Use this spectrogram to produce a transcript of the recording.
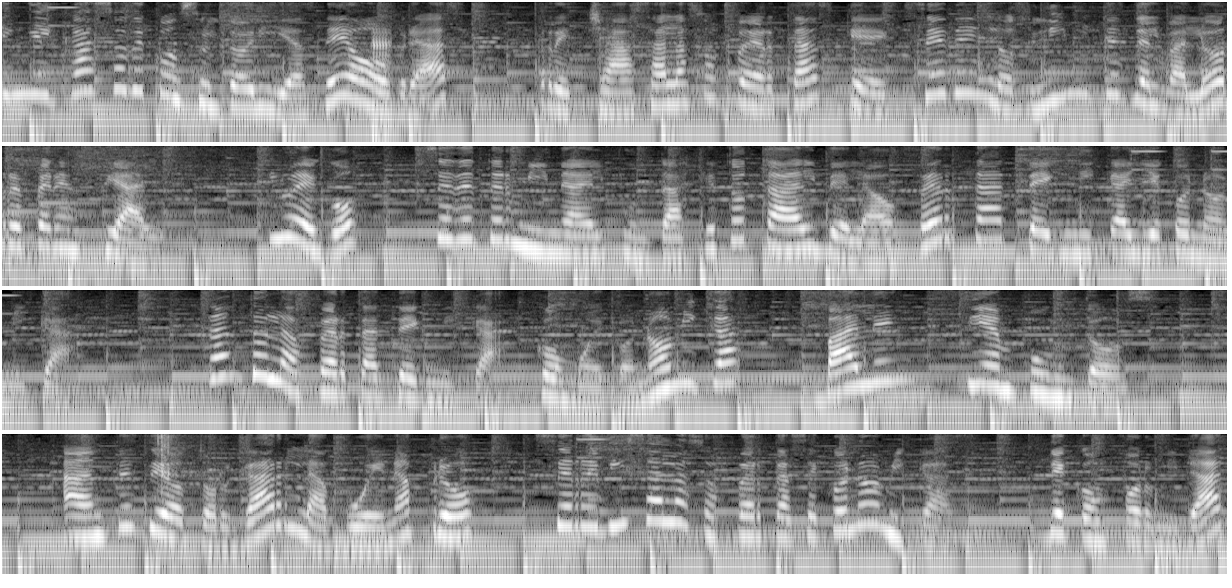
En el caso de consultorías de obras, rechaza las ofertas que exceden los límites del valor referencial. Luego, se determina el puntaje total de la oferta técnica y económica. Tanto la oferta técnica como económica valen 100 puntos. Antes de otorgar la buena pro, se revisan las ofertas económicas, de conformidad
